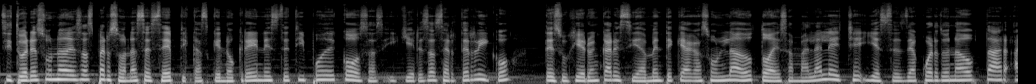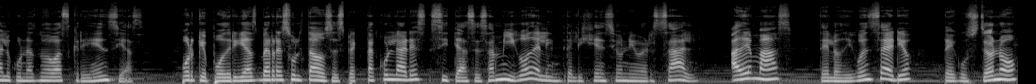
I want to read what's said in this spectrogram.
Si tú eres una de esas personas escépticas que no creen este tipo de cosas y quieres hacerte rico, te sugiero encarecidamente que hagas a un lado toda esa mala leche y estés de acuerdo en adoptar algunas nuevas creencias, porque podrías ver resultados espectaculares si te haces amigo de la inteligencia universal. Además, te lo digo en serio, te guste o no,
